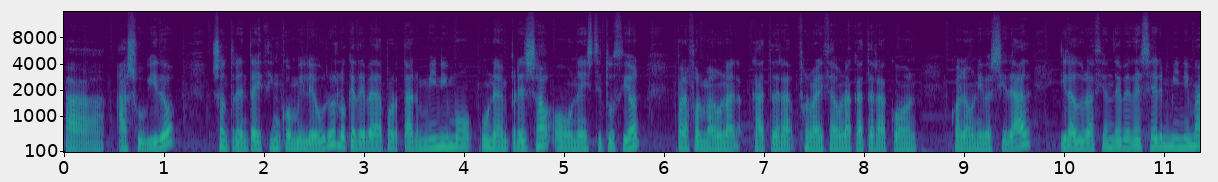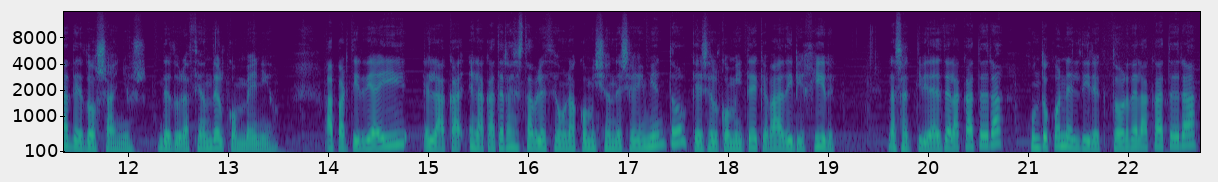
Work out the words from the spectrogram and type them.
ha, subido. Son 35.000 euros, lo que debe de aportar mínimo una empresa o una institución para formar una cátedra, formalizar una cátedra con, la universidad y la duración debe de ser mínima de dos años de duración del convenio. A partir de ahí, en la, en la cátedra se establece una comisión de seguimiento, que es el comité que va a dirigir las actividades de la cátedra junto con el director de la cátedra,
